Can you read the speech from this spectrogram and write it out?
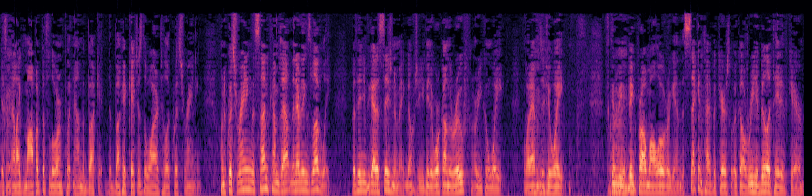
It's kind of like mop up the floor and put down the bucket. The bucket catches the water till it quits raining. When it quits raining, the sun comes out, and then everything's lovely. But then you've got a decision to make, don't you? You can either work on the roof or you can wait. What happens mm-hmm. if you wait? It's going to be a big problem all over again. The second type of care is what we call rehabilitative care.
